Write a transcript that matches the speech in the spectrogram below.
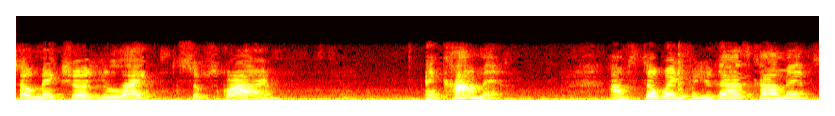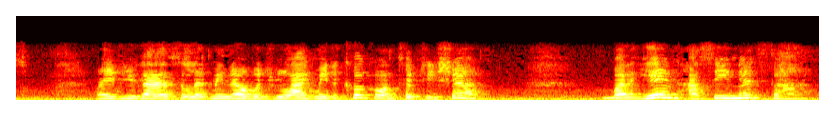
So make sure you like, subscribe, and comment. I'm still waiting for you guys' comments. Waiting for you guys to let me know what you like me to cook on Tipsy Chef. But again, I'll see you next time.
